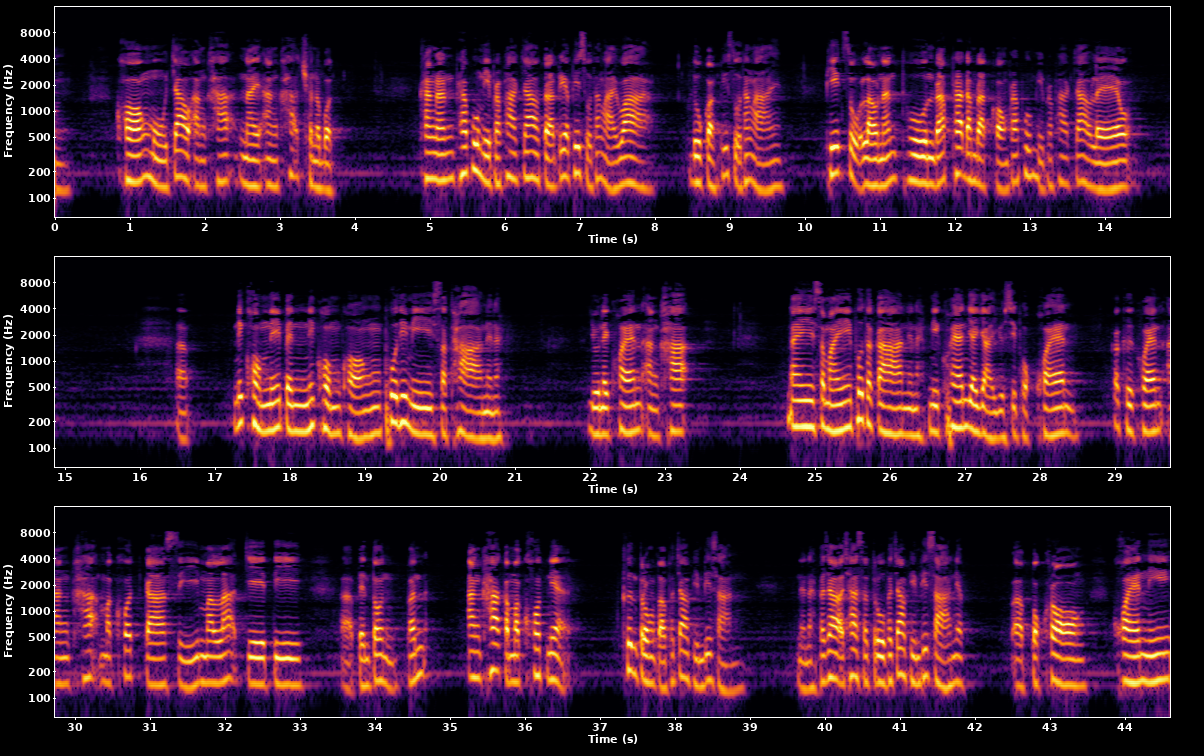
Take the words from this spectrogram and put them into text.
ของหมู่เจ้าอังคะในอังคะชนบท ครั้งนั้นพระผู้มีพระภาคเจ้าตรัสเรียกพิสูจทั้งหลายว่า ดูก่อนพิสูจทั้งหลาย ภิกษุเหล่านั้นทูลรับพระดำรัสของพระผู้มีพระภาคเจ้าแล้วนิคมนี้เป็นนิคมของผู้ที่มีศรัทธาเนี่ยนะอยู่ในแคว้นอังคะ ในสมัยพุทธกาลเนี่ยนะมีแคว้นใหญ่ ๆ อยู่สิบหกแคว้น ก็คือแคว้นอังคะมคตกาสีมละเจตีเป็นต้น เพราะอังคะกับมคตเนี่ยขึ้นตรงต่อพระเจ้าพิมพิสาร เนี่ยนะพระเจ้าอาชาติศัตรูพระเจ้าพิมพิสารเนี่ยปกครองแคว้นนี้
